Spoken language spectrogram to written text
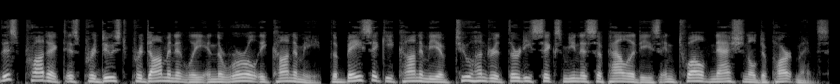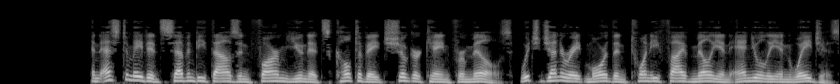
This product is produced predominantly in the rural economy, the basic economy of 236 municipalities in 12 national departments. An estimated 70,000 farm units cultivate sugarcane for mills, which generate more than 25 million annually in wages,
